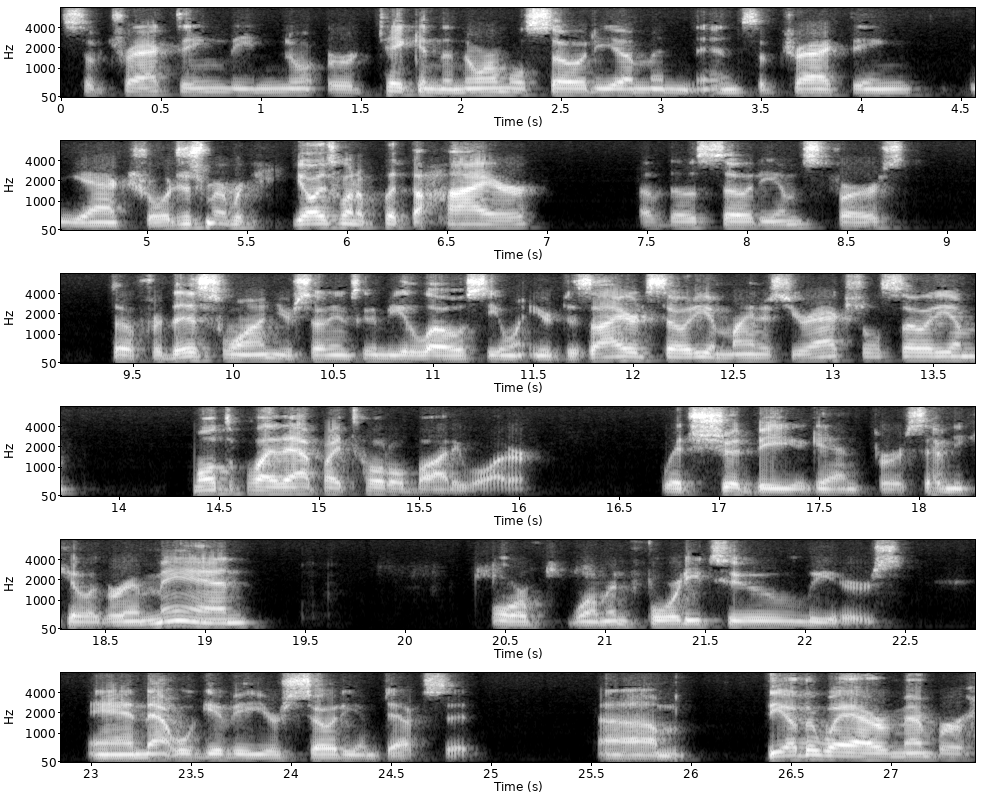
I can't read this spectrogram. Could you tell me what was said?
subtracting the no- or taking the normal sodium and, and subtracting the actual. Just remember, you always want to put the higher of those sodiums first. So for this one, your sodium is going to be low. So you want your desired sodium minus your actual sodium. Multiply that by total body water, which should be again for a 70 kilogram man or woman 42 liters, and that will give you your sodium deficit. Um, the other way I remember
